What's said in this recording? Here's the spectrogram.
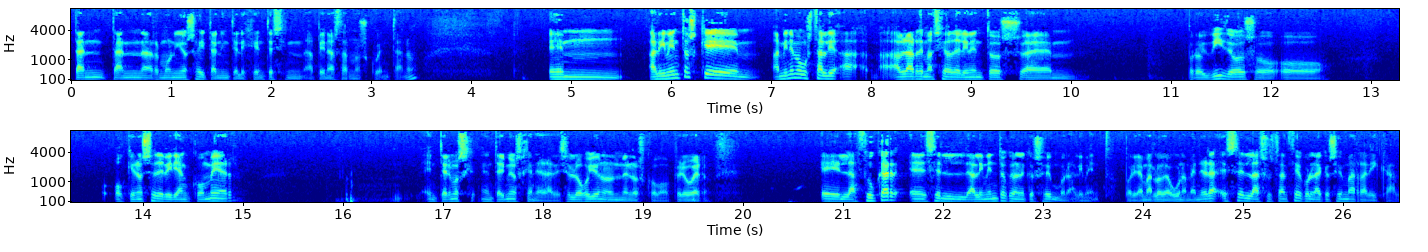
tan, tan armoniosa y tan inteligente sin apenas darnos cuenta. ¿no? Em, Alimentos que a mí no me gusta hablar demasiado de alimentos em, prohibidos o, que no se deberían comer en términos, en términos generales. Luego yo no me los como, pero bueno. El azúcar es el alimento con el que soy, bueno, alimento, por llamarlo de alguna manera, es la sustancia con la que soy más radical.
